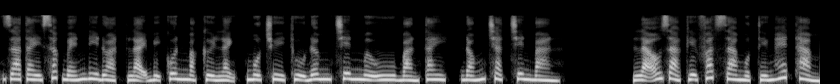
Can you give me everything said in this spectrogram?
ra tay sắc bén đi đoạt lại bị quân mặc cười lạnh, một chùy thủ đâm trên mu bàn tay, đóng chặt trên bàn. Lão già kia phát ra một tiếng hét thảm,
